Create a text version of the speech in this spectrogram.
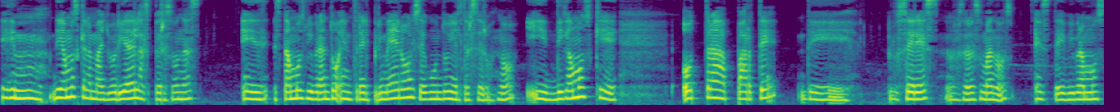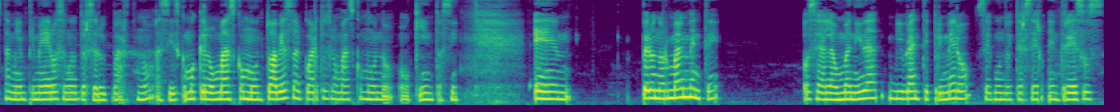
em, digamos que la mayoría de las personas eh, estamos vibrando entre el primero, el segundo y el tercero, ¿no? Y digamos que otra parte de los seres, los seres humanos, este, vibramos también primero, segundo, tercero y cuarto, ¿no? Así es como que lo más común, todavía hasta el cuarto es lo más común o quinto, así. Em, pero normalmente, o sea, la humanidad vibra entre primero, segundo y tercero, entre esos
